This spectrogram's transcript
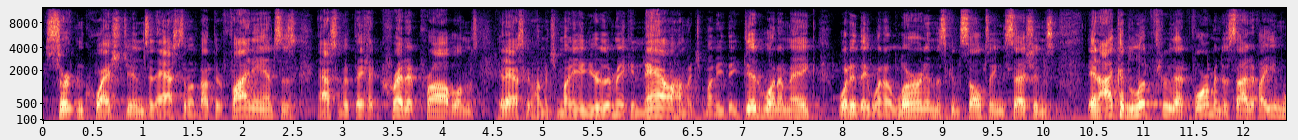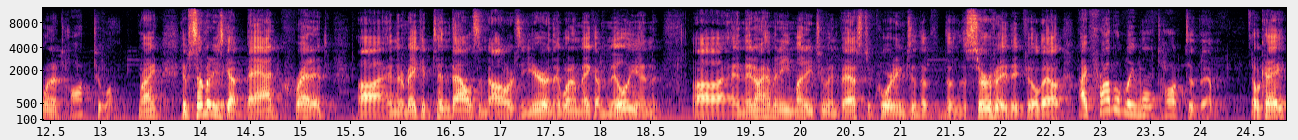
certain questions. It asked them about their finances asked them if they had credit problems. It asked them how much money a year they're making now how much money they did want to make what did they want to learn in this consulting sessions. And I could look through that form and decide if I even want to talk to them right? If somebody's got bad credit uh, and they're making ten thousand dollars a year and they want to make a million uh, and they don't have any money to invest according to the, the, the survey they filled out I probably won't talk to them okay?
